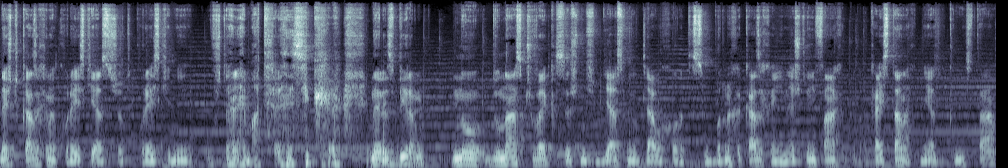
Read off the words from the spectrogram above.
Нещо казаха на корейски, аз защото корейски ми въобще не е матерен език. не разбирам. Но до нас човек всъщност от дясно и отляво хората се обърнаха, казаха ни нещо и ни фанаха по ръка и станахме. Аз викам, ставам,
